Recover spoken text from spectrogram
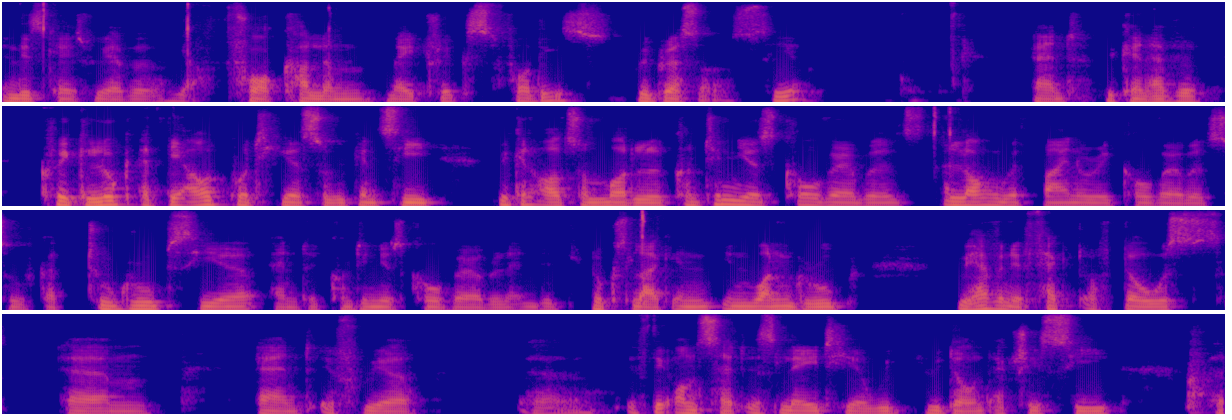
In this case, we have a yeah, four column matrix for these regressors here. And we can have a quick look at the output here so we can see we can also model continuous covariables along with binary covariables. So we've got two groups here and a continuous covariable. And it looks like in, in one group, we have an effect of dose. Um, and if we are, uh, if the onset is late here, we, we don't actually see a,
